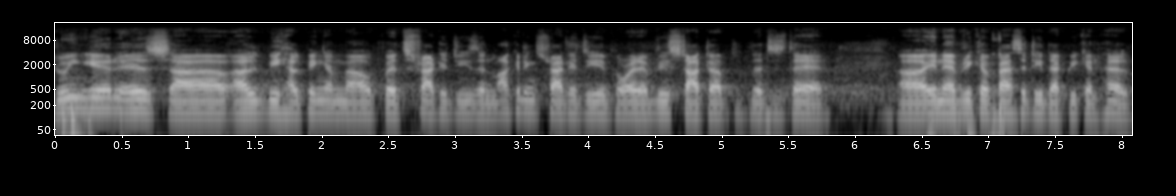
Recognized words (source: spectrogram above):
doing here is uh, I'll be helping them out with strategies and marketing strategy for every startup that is there uh, in every capacity that we can help.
